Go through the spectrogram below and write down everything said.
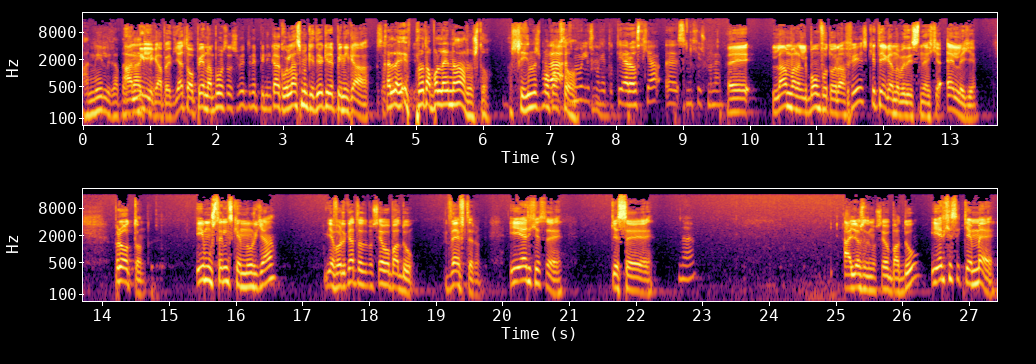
Ανήλικα παιδιά. Ανήλικα παιδιά, τα οποία να πούμε στο σημείο ότι είναι ποινικά κολάσιμο και διώκεται ποινικά. Καλά, ε, πρώτα απ' όλα είναι άρρωστο. Α ξεκινήσουμε από Καλά, ας αυτό. μην μιλήσουμε για το τι αρρώστια. Ε, συνεχίσουμε, ναι. Ε, λάμβανε λοιπόν φωτογραφίες και τι έκανε το παιδί στη συνέχεια. Έλεγε πρώτον, ή μου στέλνεις καινούρια, διαφορετικά το δημοσιεύω παντού. Δεύτερον, ή έρχεσαι και σε ναι. αλλιώς το δημοσιεύω παντού, ή έρχεσαι και με.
